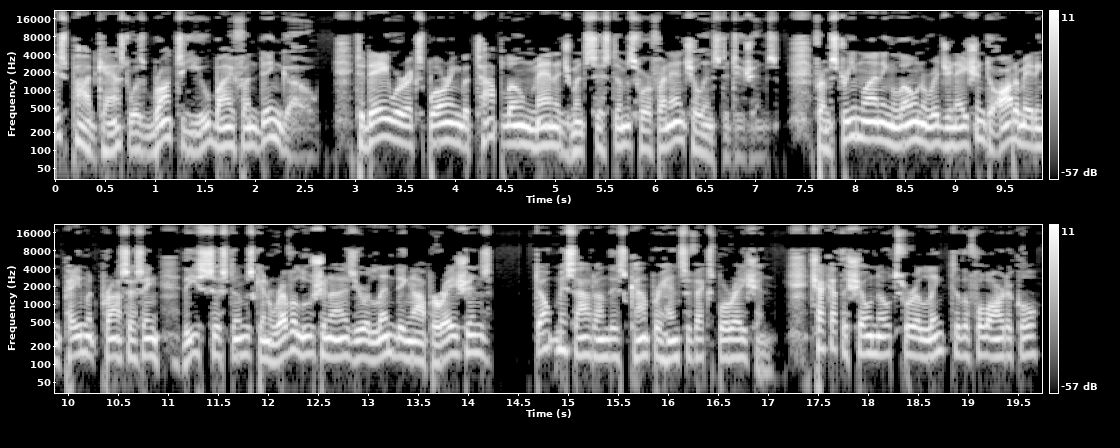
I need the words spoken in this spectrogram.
This podcast was brought to you by Fundingo. Today we're exploring the top loan management systems for financial institutions. From streamlining loan origination to automating payment processing, these systems can revolutionize your lending operations. Don't miss out on this comprehensive exploration. Check out the show notes for a link to the full article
